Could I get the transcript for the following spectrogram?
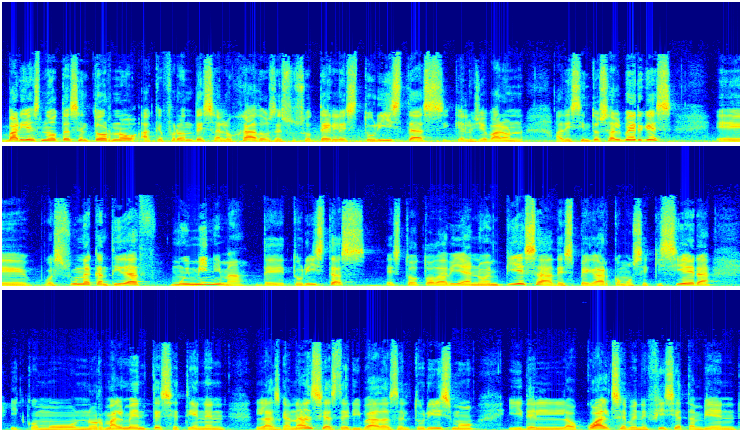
varias notas en torno a que fueron desalojados de sus hoteles turistas y que los llevaron a distintos albergues, eh, pues una cantidad muy mínima de turistas esto todavía no empieza a despegar como se quisiera y como normalmente se tienen las ganancias derivadas del turismo y de lo cual se beneficia también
